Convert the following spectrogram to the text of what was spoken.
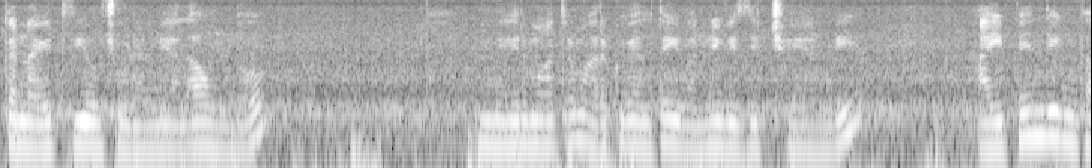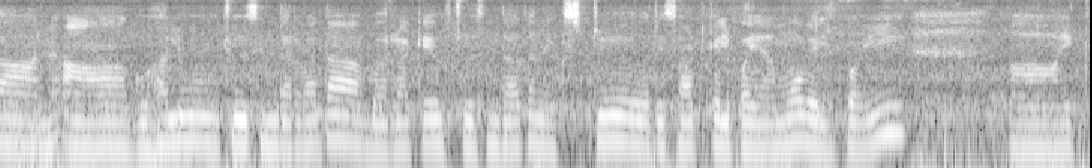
ఇక నైట్ వ్యూ చూడండి ఎలా ఉందో. మీరు మాత్రం అరకు వెళ్తే ఇవన్నీ విజిట్ చేయండి. అయిపోయింది ఇంకా ఆ గుహలు చూసిన తర్వాత బొర్రా కేవ్స్ చూసిన తర్వాత నెక్స్ట్ రిసార్ట్కి వెళ్ళిపోయాము. వెళ్ళిపోయి ఇక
